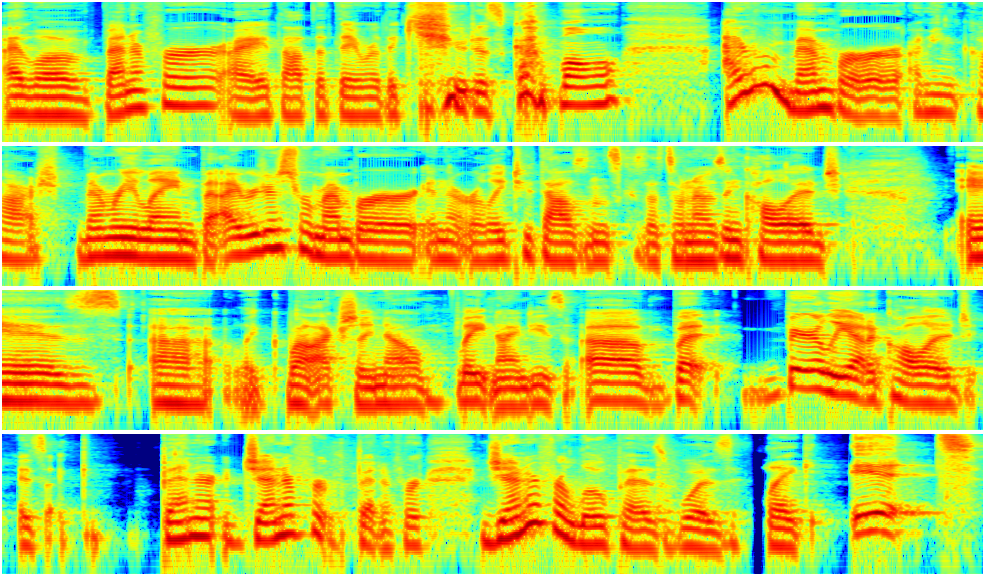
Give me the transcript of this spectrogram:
I love Bennifer. I thought that they were the cutest couple. I remember, I mean, gosh, memory lane, but I just remember in the early 2000s, because that's when I was in college, is uh like, well, actually, no, late 90s, uh, but barely out of college. It's like Benner, Jennifer, Bennifer, Jennifer Lopez was like it.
